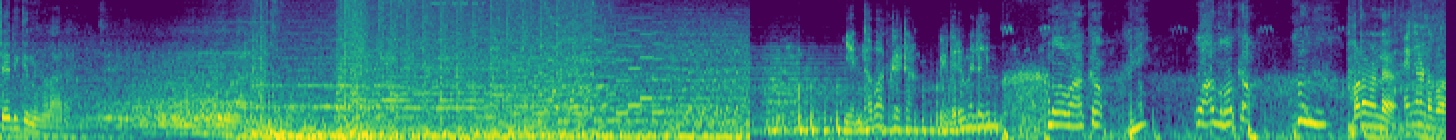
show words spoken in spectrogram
ശരിക്കും നിങ്ങൾ ആരാ? നിങ്ങളാരാ? എന്താ ഭാസ്കരേട്ടാ വിവരം വല്ലതും പടം കണ്ടേ? എങ്ങനെയുണ്ട് ബ്രോ?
